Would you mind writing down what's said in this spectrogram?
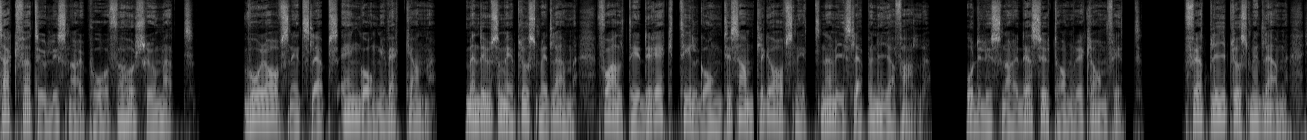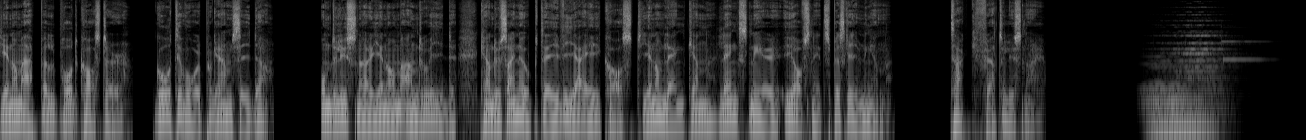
Tack för att du lyssnar på Förhörsrummet. Våra avsnitt släpps en gång i veckan. Men du som är plusmedlem får alltid direkt tillgång till samtliga avsnitt när vi släpper nya fall. Och du lyssnar dessutom reklamfritt. För att bli plusmedlem genom Apple Podcaster, gå till vår programsida. Om du lyssnar genom Android kan du signa upp dig via Acast genom länken längst ner i avsnittsbeskrivningen. Tack för att du lyssnar.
